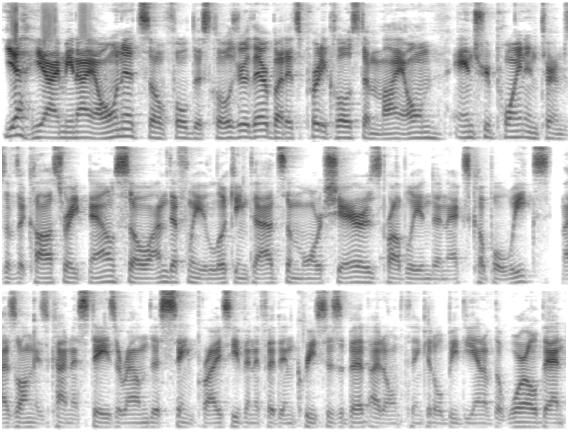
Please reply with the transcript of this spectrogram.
Yeah, yeah. I mean, I own it, so full disclosure there, but it's pretty close to my own entry point in terms of the cost right now. So I'm definitely looking to add some more shares probably in the next couple weeks. As long as it kind of stays around this same price, even if it increases a bit, I don't think it'll be the end of the world. And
